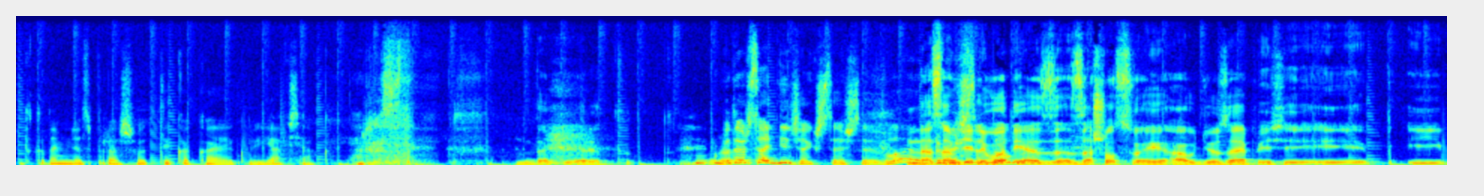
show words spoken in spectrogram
Вот Когда меня спрашивают, ты какая? Я говорю, я всякая. я разная. Ну да, говорят тут... Потому разное. что один человек считает, что я злая, На другой, самом деле, вот я зашел в свои аудиозаписи, и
